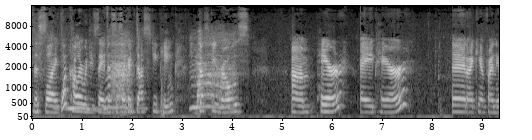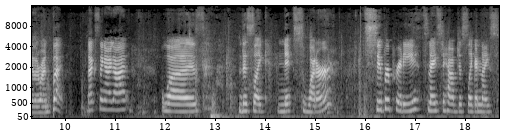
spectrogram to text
this like, what color would you say this is? Like a dusty pink, dusty rose um, pair, a pair, and I can't find the other one. But next thing I got was this like knit sweater. Super pretty. It's nice to have just like a nice,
